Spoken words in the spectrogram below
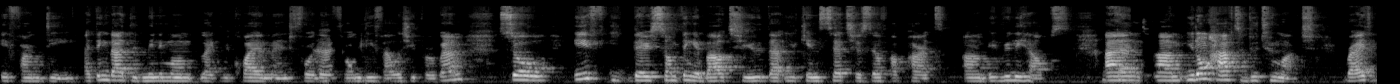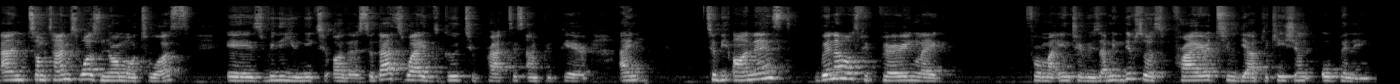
a PharmD. I think that's the minimum like requirement for the PharmD fellowship program. So if there's something about you that you can set yourself apart, um, it really helps. And um, you don't have to do too much, right? And sometimes what's normal to us is really unique to others. So that's why it's good to practice and prepare. And to be honest, when I was preparing like for my interviews. I mean, this was prior to the application opening.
